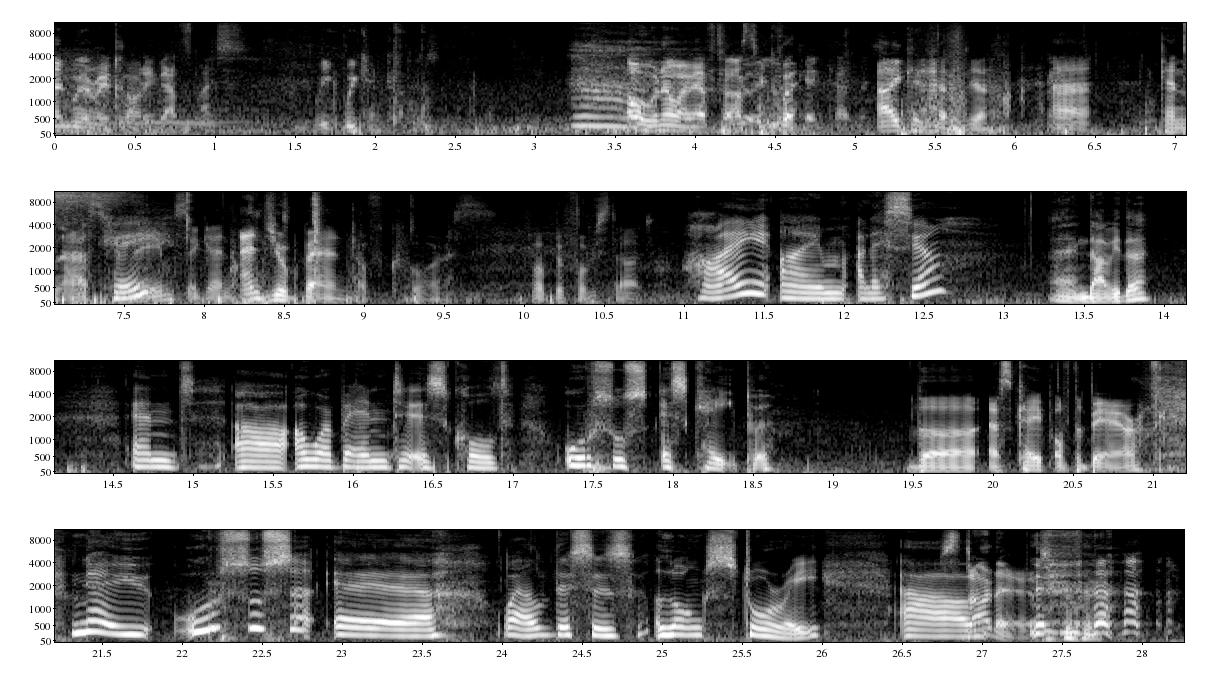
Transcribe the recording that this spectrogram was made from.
And we're recording. That's nice. We, we can cut it. oh no, I have to ask a question. I can cut it. Yeah. Uh, can I ask your Okay. names again and your band, of course, for, before we start. Hi, I'm Alessia, And Davide? and uh, our band is called Ursus Escape. The Escape of the Bear. No, Ursus. Uh, well, this is a long story. Um, Started.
